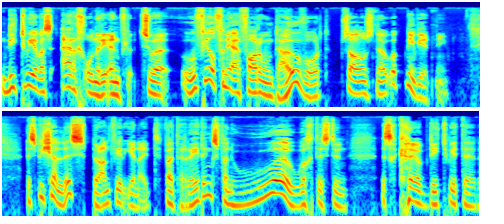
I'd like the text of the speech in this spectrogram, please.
Die twee was erg onder die invloed. So hoeveel van die ervaring onthou word, sal ons nou ook nie weet nie. 'n Spesialis brandweereenheid wat reddings van hoë hoogtes doen, is gekry op die twee te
